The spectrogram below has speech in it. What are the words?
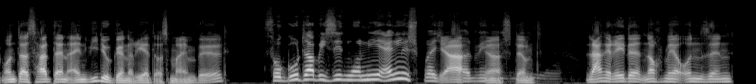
Und das hat dann ein Video generiert aus meinem Bild. So gut habe ich sie noch nie Englisch sprechen. Ja, ja, stimmt. Lange Rede, noch mehr Unsinn.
